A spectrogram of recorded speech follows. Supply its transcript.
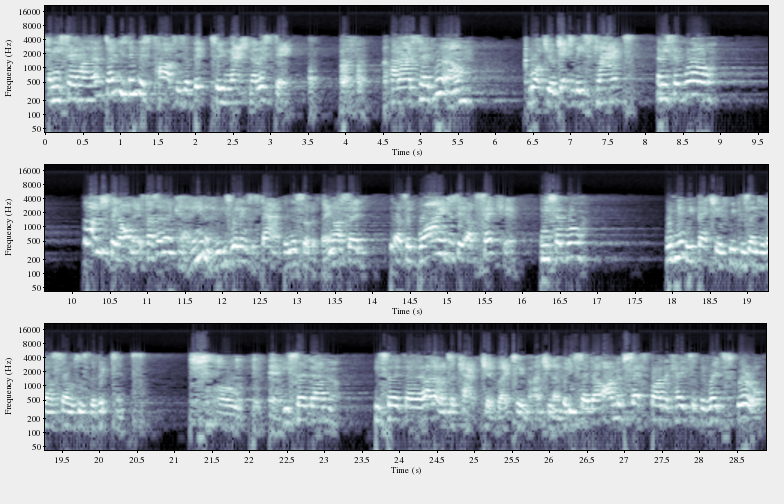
And he said, don't you think this party's a bit too nationalistic? And I said, well, what, do you object to these flags? And he said, well, well, I'm just being honest. I said, okay, you know, he's willing to stand and this sort of thing. I said, I said, why does it upset you? And he said, well, wouldn't it be better if we presented ourselves as the victims? Oh, He said, um, he said, uh, I don't want to caricature Blake too much, you know, but he said, uh, I'm obsessed by the case of the red squirrel.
